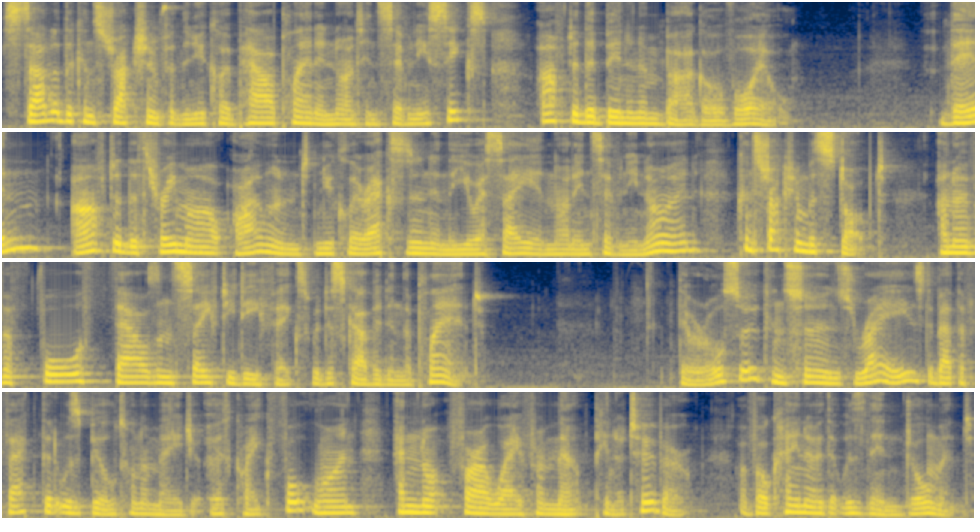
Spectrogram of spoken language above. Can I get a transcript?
started the construction for the nuclear power plant in 1976 after there'd been an embargo of oil. Then, after the Three Mile Island nuclear accident in the USA in 1979, construction was stopped and over 4,000 safety defects were discovered in the plant. There were also concerns raised about the fact that it was built on a major earthquake fault line and not far away from Mount Pinatubo, a volcano that was then dormant.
